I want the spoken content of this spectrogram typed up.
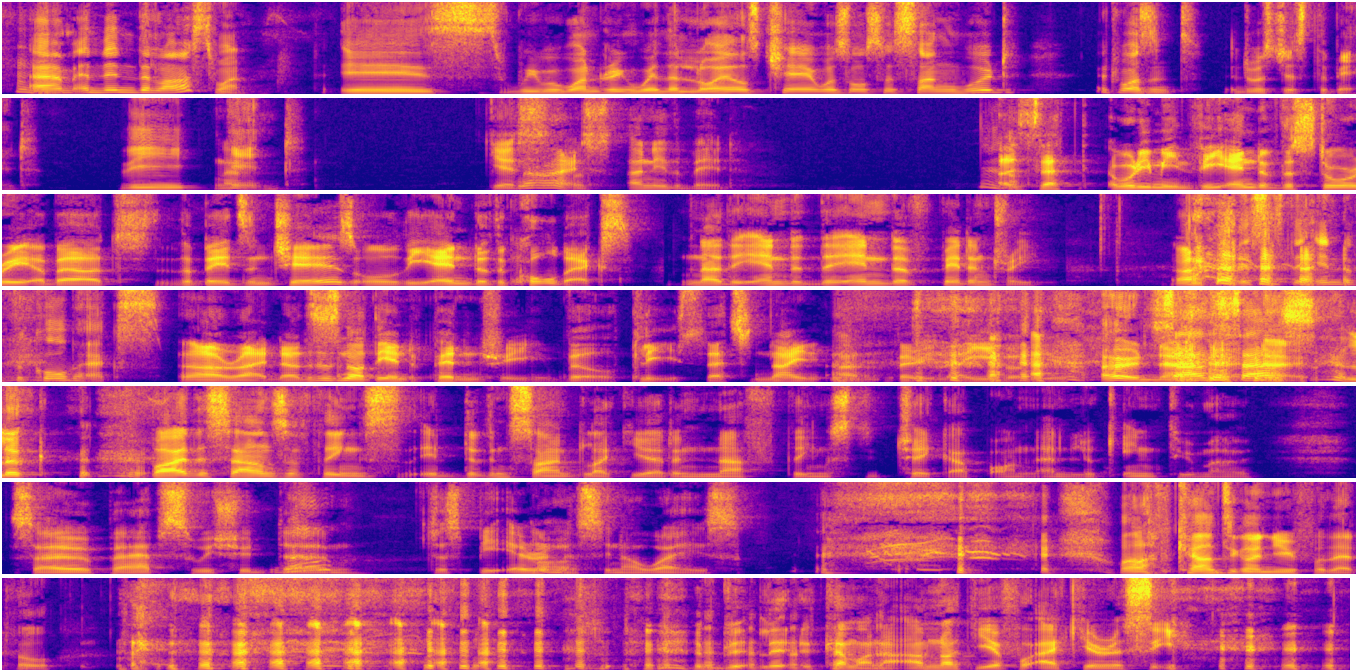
Um, and then the last one is we were wondering whether Loial's chair was also sung wood. It wasn't. It was just the bed. The No. end. Yes, it Nice. was only the bed. Yeah. Is that what do you mean? The end of the story about the beds and chairs, or the end of the callbacks? No, the end. The end of pedantry. this is the end of the callbacks. All right. Now this is not the end of pedantry, Bill. Please, that's ni- uh, very naive of you. Oh no! Sounds, no. sounds. Look, by the sounds of things, it didn't sound like you had enough things to check up on and look into, Mo. So perhaps we should No. um, just be erroneous in our ways. well, I'm counting on you for that, Phil. Come on, now, I'm not here for accuracy.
